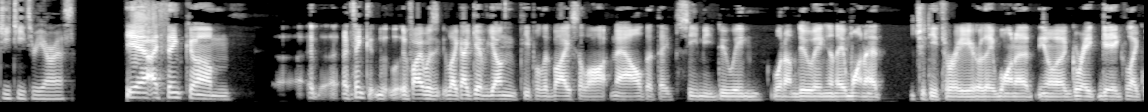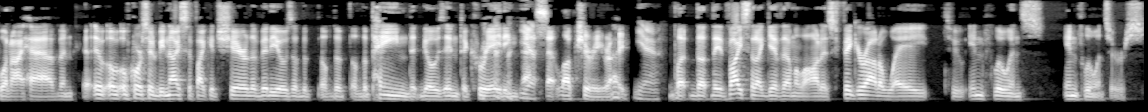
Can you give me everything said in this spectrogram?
GT3 RS? Yeah, I think um, I think if I was like, I give young people advice a lot now that they see me doing what I'm doing and they want a GT3 or they want a, you know, a great gig like what I have. And uh, it, of course, it would be nice if I could share the videos of the, of the, of the pain that goes into creating yes. that, that luxury, right? Yeah. But the, the advice that I give them a lot is figure out a way to influence influencers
